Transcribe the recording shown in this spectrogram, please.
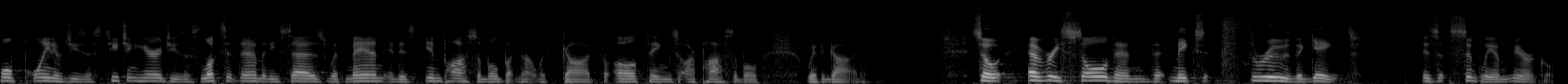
whole point of Jesus' teaching here. Jesus looks at them and he says, With man it is impossible, but not with God, for all things are possible with God. So every soul then that makes it through the gate is simply a miracle.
